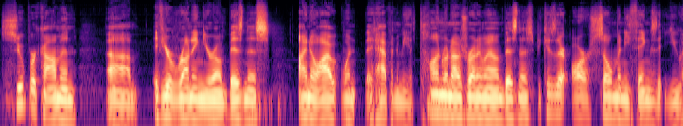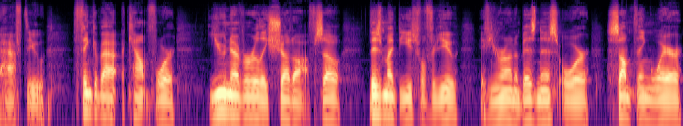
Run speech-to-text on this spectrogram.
Super common um, if you're running your own business. I know i when it happened to me a ton when i was running my own business because there are so many things that you have to think about account for. You never really shut off. So this might be useful for you if you run a business or something where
